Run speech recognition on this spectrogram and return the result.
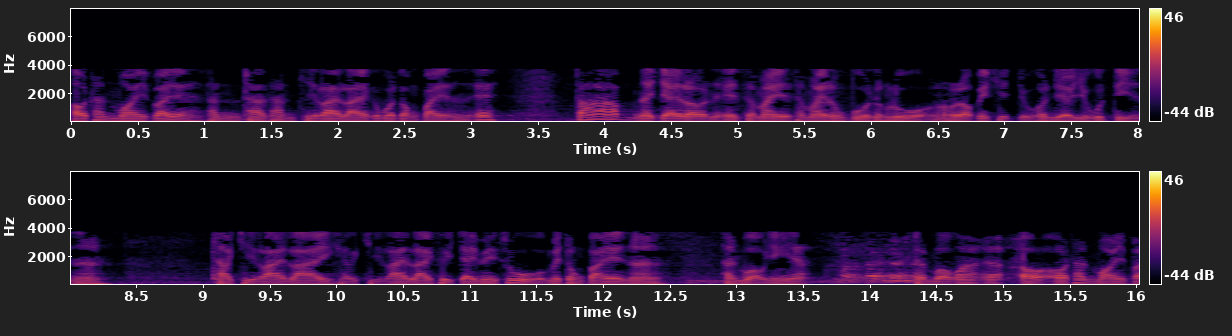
เอาท่านหมอยไป ท่านถ้าท่านขี้ไล่ไหลก็ไม่ต้องไป เอ๊ะตาบในใจเราเนี่ยทำไมทำไมหลวงปู่ต้องรู้ เราไปคิดอยู่คนเดียวอยู่กุฏินะ ถ้าขี้ไล่ไหลถ้าขี้ไล่ไหลคือใจไม่สู้ไม่ต้องไปนะท่านบอกอย่างเงี้ย ท่านบอกว่าเอาเอาท่านหมอยไป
